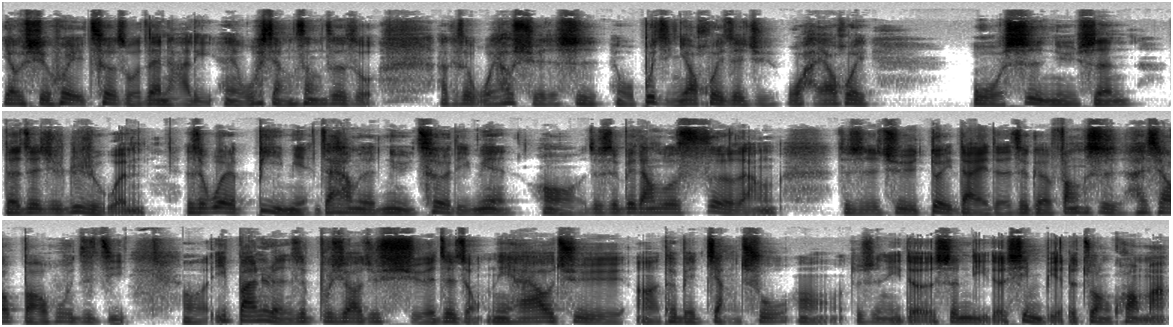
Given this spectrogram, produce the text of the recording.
要学会厕所在哪里。嘿，我想上厕所啊，可是我要学的是，我不仅要会这句，我还要会我是女生的这句日文。就是为了避免在他们的女厕里面，哦，就是被当做色狼，就是去对待的这个方式，还是要保护自己哦。一般人是不需要去学这种，你还要去啊，特别讲出哦，就是你的生理的性别的状况嘛。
